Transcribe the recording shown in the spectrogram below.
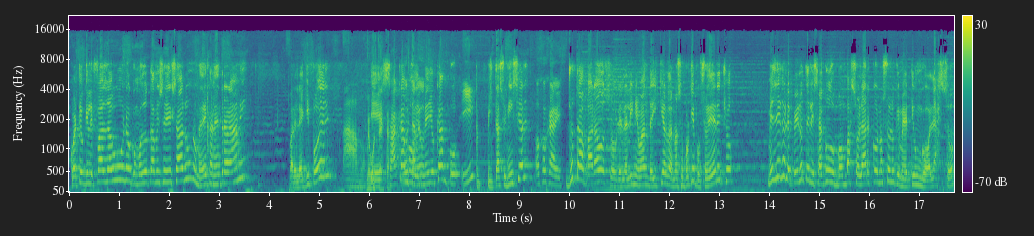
Cuestión que le falla uno, como yo también soy exalumno, me dejan entrar a mí para el equipo de él. Vamos. Me gusta Eh, esta. sacamos Me gusta, me del medio campo, ¿Y? pitazo inicial. Ojo, Javi. Yo estaba parado sobre la línea banda izquierda, no sé por qué, porque soy derecho. Me llega la pelota y le saco de un bombazo al arco, no solo que me metí un golazo,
